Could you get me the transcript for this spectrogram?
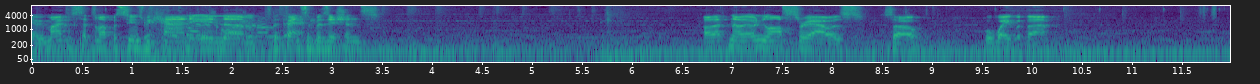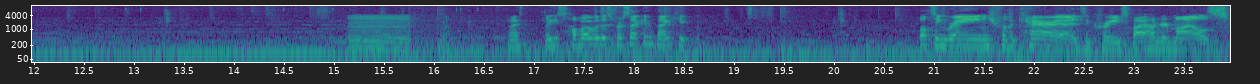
Yeah, we might have to set them up as soon as we can in um, defensive positions. Oh, that no, it only lasts three hours, so we'll wait with that. Hmm. Can I please hover over this for a second? Thank you. Spotting range for the carrier is increased by 100 miles.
